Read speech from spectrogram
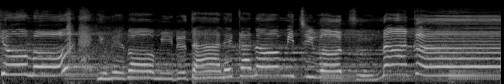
今日も夢を見る誰かの道をつなぐ。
